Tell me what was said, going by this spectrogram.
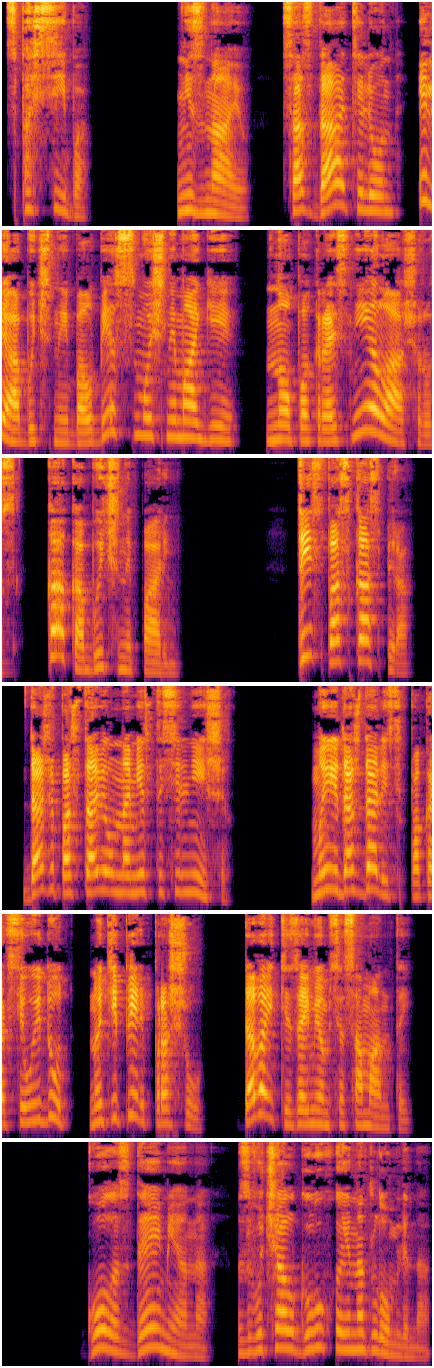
Спасибо. Не знаю, создатель он или обычный балбес с мощной магией, но покраснел Ашрус, как обычный парень. Ты спас Каспера, даже поставил на место сильнейших. Мы дождались, пока все уйдут, но теперь прошу, Давайте займемся Самантой. Голос Дэмиана звучал глухо и надломленно.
